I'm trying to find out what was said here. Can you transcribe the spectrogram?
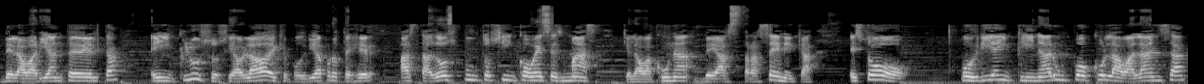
de la variante Delta e incluso se hablaba de que podría proteger hasta 2.5 veces más que la vacuna de AstraZeneca. Esto podría inclinar un poco la balanza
